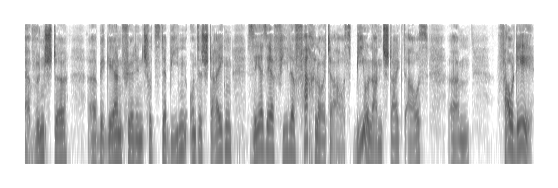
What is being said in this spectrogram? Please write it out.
erwünschte Begehren für den Schutz der Bienen und es steigen sehr, sehr viele Fachleute aus. Bioland steigt aus, ähm, VD,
